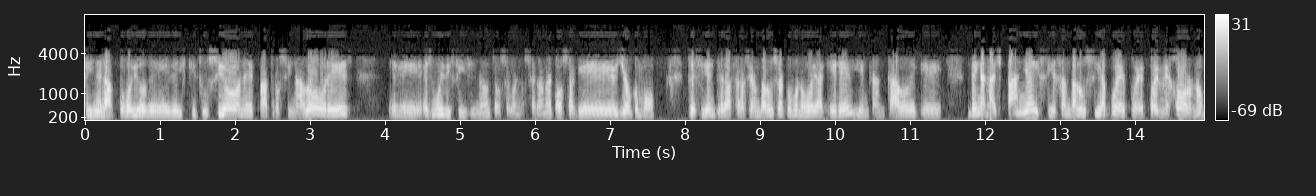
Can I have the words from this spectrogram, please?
sin el apoyo de, instituciones, patrocinadores, eh, es muy difícil, ¿no? Entonces, bueno, será una cosa que yo como presidente de la Federación Andaluza, como no voy a querer y encantado de que vengan a España y si es Andalucía, pues, pues, pues mejor, ¿no?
